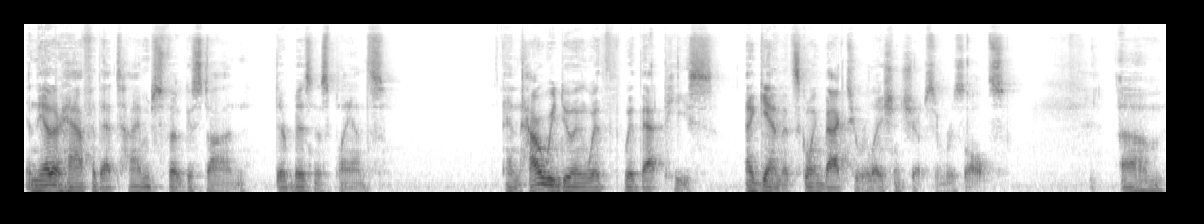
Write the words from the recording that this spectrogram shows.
and the other half of that time is focused on their business plans and how are we doing with with that piece? Again, that's going back to relationships and results, um,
